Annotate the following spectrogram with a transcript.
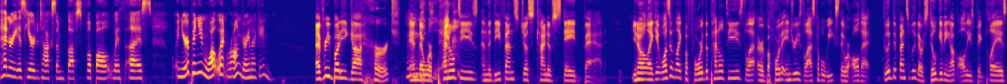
Henry is here to talk some Buffs football with us. In your opinion, what went wrong during that game? Everybody got hurt, and there were Yeah. penalties, and the defense just kind of stayed bad. You know, like it wasn't like before the penalties, the la- or before the injuries, the last couple weeks, they were all that good defensively. They were still giving up all these big plays,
